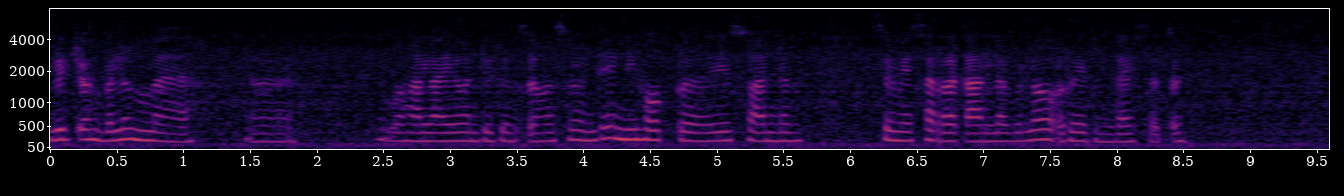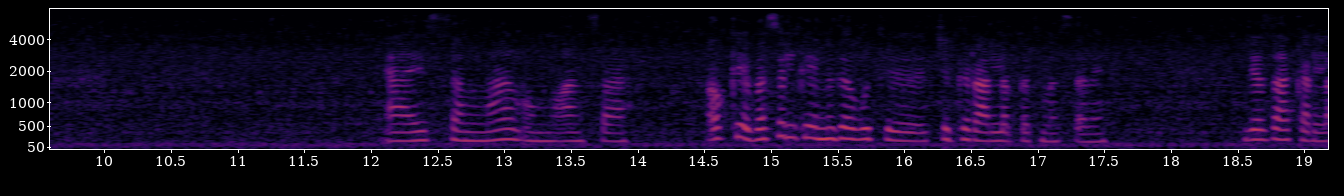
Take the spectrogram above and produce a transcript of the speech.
ልጮህ ብልም በኋላ የወንድ ድምጽ መስሎ እንዴ ኒሆፕ የእሷንም ስም የሰረቃለ ብለው red እንዳይሰጡኝ። አይሰማም። እሙ አንሳር okay በስልክ የሚገቡት ችግር አለበት መሰለኝ። جزاك الله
